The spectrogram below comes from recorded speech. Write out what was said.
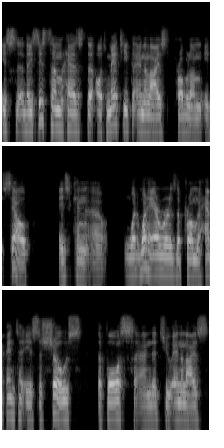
it's, the system has the automatic analyzed problem itself. It can uh, what whatever the problem happened is shows the force and to analyze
